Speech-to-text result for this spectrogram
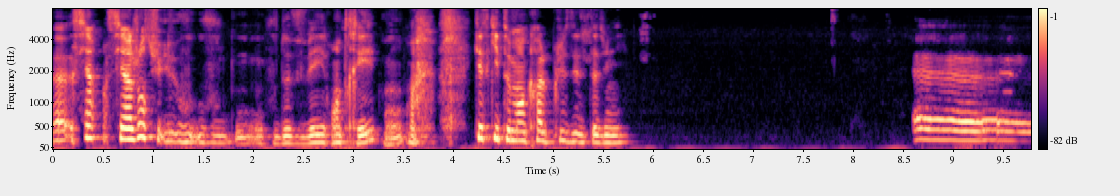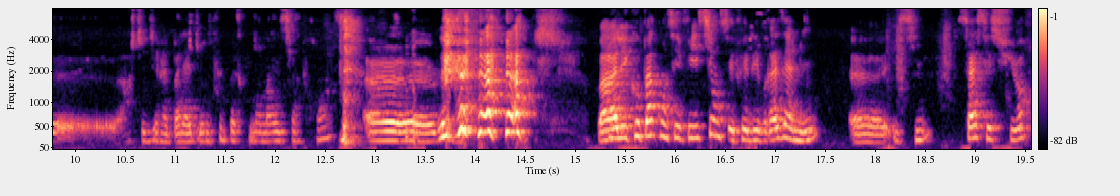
Euh, si, un, si, un, jour tu, vous, vous, vous devez rentrer, qu'est-ce qui te manquera le plus des États-Unis? Euh, Je te dirais pas la junk food parce qu'on en a ici en France. Euh, bah, les copains qu'on s'est fait ici, on s'est fait des vrais amis euh, ici. Ça, c'est sûr.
